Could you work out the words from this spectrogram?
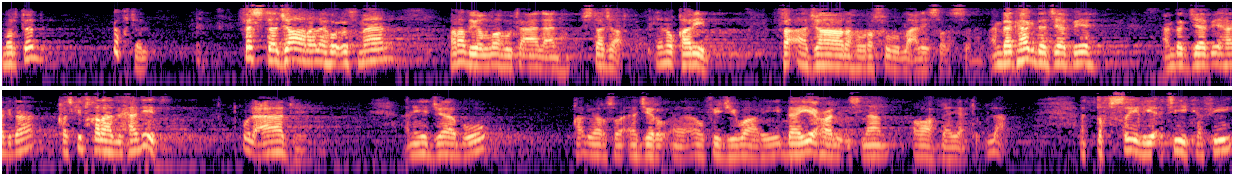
مرتد يقتل. فاستجار له عثمان رضي الله تعالى عنه استجار لأنه قريب. فأجاره رسول الله عليه الصلاة والسلام. عندك هكذا جابه عندك جابه هكذا؟ قاش كيف تقرأ هذا الحديث؟ تقول عادي يعني جابوا قالوا يا رسول أجر أو في جواري بايعه على الإسلام الله بايعته. لا. التفصيل يأتيك في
